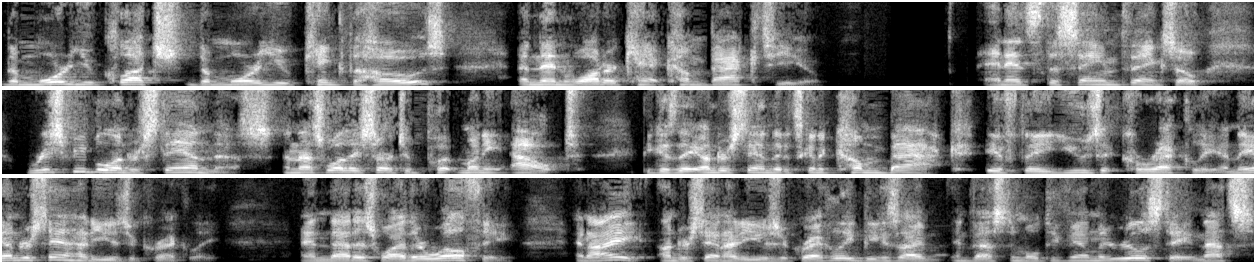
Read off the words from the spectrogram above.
the more you clutch, the more you kink the hose and then water can't come back to you. And it's the same thing. So rich people understand this, and that's why they start to put money out because they understand that it's going to come back if they use it correctly, and they understand how to use it correctly, and that is why they're wealthy. And I understand how to use it correctly because I invest in multifamily real estate, and that's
